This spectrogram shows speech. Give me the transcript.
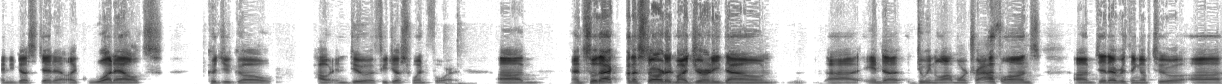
and you just did it. Like, what else could you go out and do if you just went for it? Um, and so that kind of started my journey down uh, into doing a lot more triathlons. Um, did everything up to a,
